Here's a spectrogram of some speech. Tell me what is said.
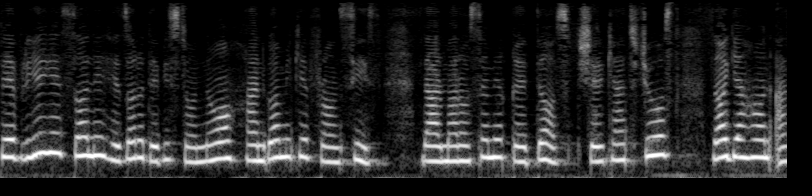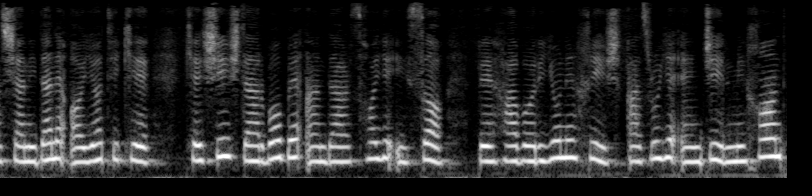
فوریه سال 1209 هنگامی که فرانسیس در مراسم قداس شرکت جست ناگهان از شنیدن آیاتی که کشیش در باب اندرسهای عیسی به هواریون خیش از روی انجیل می‌خواند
